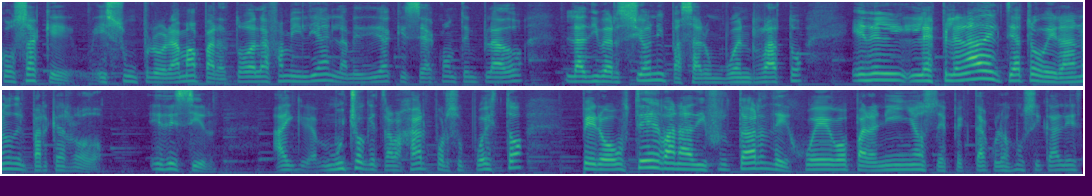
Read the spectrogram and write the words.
cosa que es un programa para toda la familia en la medida que se ha contemplado la diversión y pasar un buen rato en la explanada del Teatro Verano del Parque Rodó. Es decir, hay mucho que trabajar, por supuesto, pero ustedes van a disfrutar de juegos para niños, de espectáculos musicales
